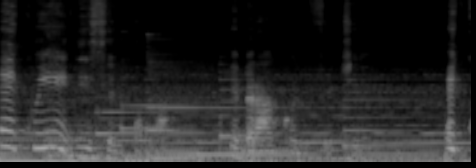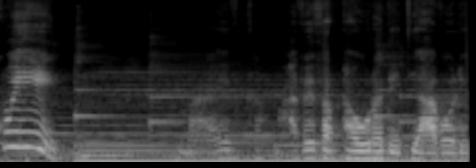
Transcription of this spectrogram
È qui, disse il papà, e Branco gli fece. È qui! Ma Evka aveva paura dei diavoli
